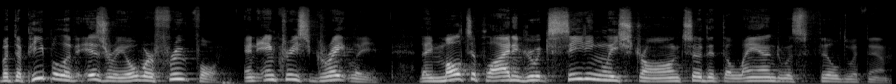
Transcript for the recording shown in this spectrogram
But the people of Israel were fruitful and increased greatly. They multiplied and grew exceedingly strong, so that the land was filled with them.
